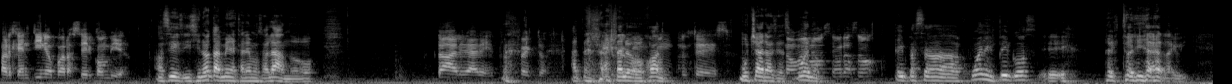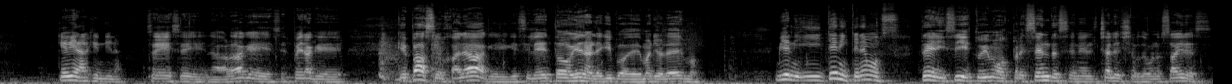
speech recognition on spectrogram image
argentino para seguir con vida. Así es, y si no, también estaremos hablando. Dale, dale, perfecto. Hasta, hasta luego, Juan. Ustedes. Muchas gracias. Nos Bueno, vemos, abrazo. ahí pasa Juan Especos, eh, la actualidad de rugby. Qué bien Argentina. Sí, sí, la verdad que se espera que, que pase, ojalá, que, que se le dé todo bien al equipo de Mario Ledesma. Bien, y tenis tenemos Tenis, sí, estuvimos presentes en el Challenger de Buenos Aires.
